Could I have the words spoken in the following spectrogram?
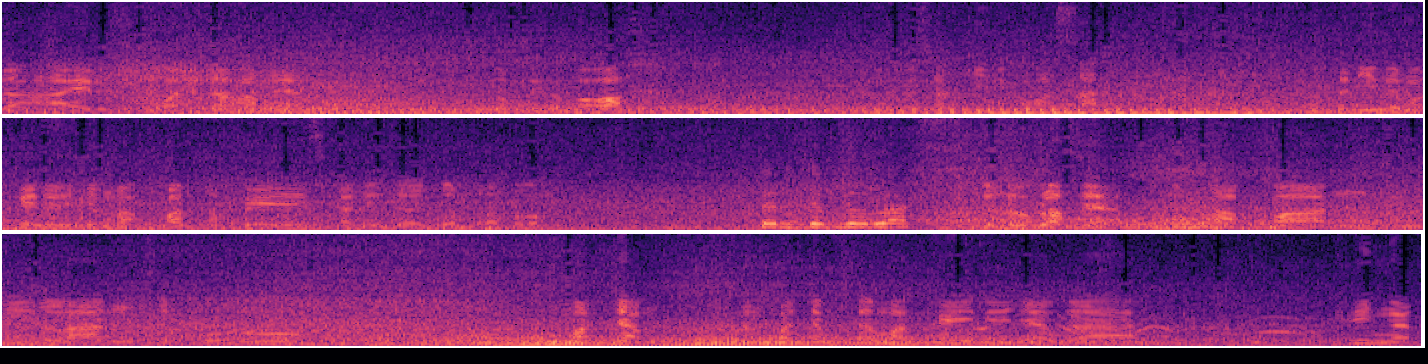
udah air semua di dalamnya sampai ke bawah sampai sakit di basah. Tadi udah pakai dari jam 8 sampai sekarang udah jam berapa? Bang? dari jam 12. Jam 12 ya? 8, 9, 10, 4 jam. 4 jam kita pakai ini aja udah keringat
